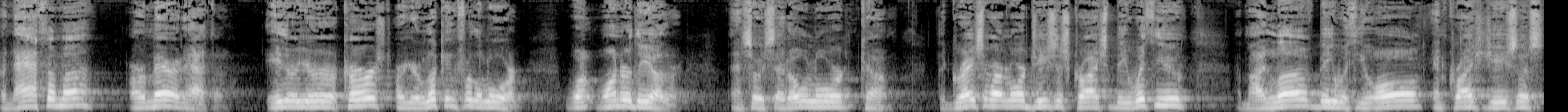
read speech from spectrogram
anathema or maranatha. Either you're accursed or you're looking for the Lord, one, or the other. And so he said, Oh Lord, come. The grace of our Lord Jesus Christ be with you. My love be with you all in Christ Jesus.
